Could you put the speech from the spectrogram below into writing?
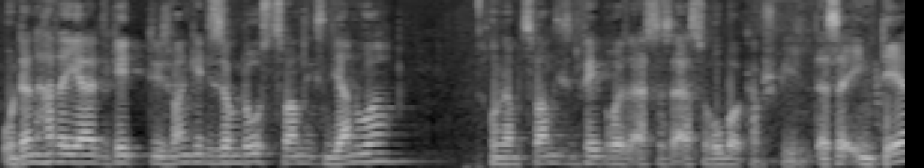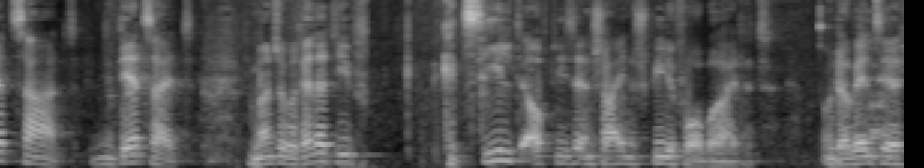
Und dann hat er ja, geht, wann geht die Saison los? 20. Januar. Und am 20. Februar ist erst das erste Europacup-Spiel. Dass er in der Zeit, in der Zeit die Mannschaft relativ gezielt auf diese entscheidenden Spiele vorbereitet. Und da werden sie,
